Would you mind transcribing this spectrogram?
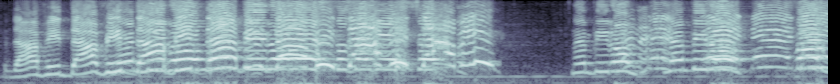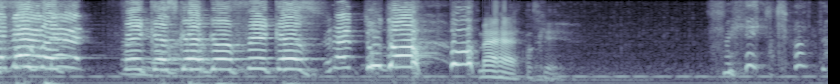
Dávid, Dávid, Nem Dávid, bírom, Dávid, Dávid, Dávid, egészet! Dávid! Nem bírom, nem bírom! ne, ne, Fáj, ne, fogd ne, meg! Fékezz, Gergő, fékezz! Nem tudom! Mehet. Oké. Micsoda?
